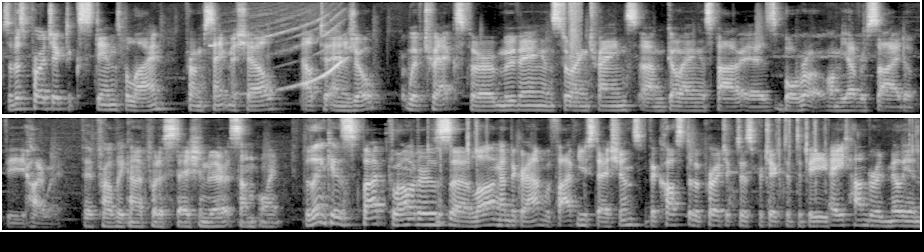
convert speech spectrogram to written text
So this project extends the line from Saint Michel out to Anjou with tracks for moving and storing trains um, going as far as Bourreau on the other side of the highway. They're probably going to put a station there at some point. The link is five kilometers uh, long underground with five new stations. The cost of the project is projected to be $800 million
